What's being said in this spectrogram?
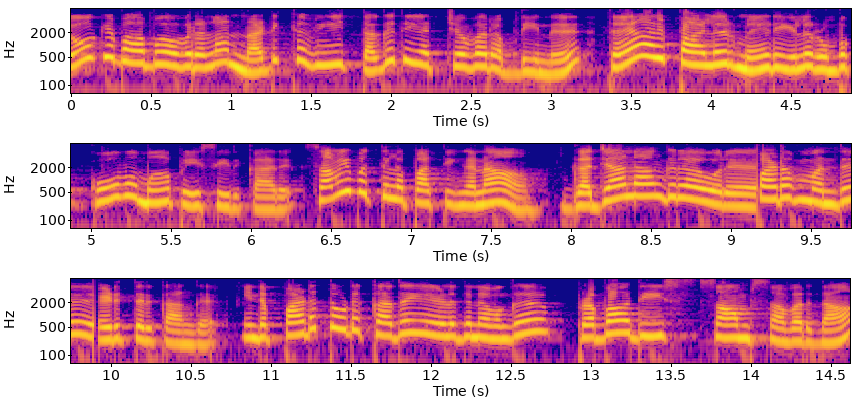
யோகி பாபு அவரெல்லாம் நடிக்கவே தகுதியற்றவர் அப்படின்னு தயாரிப்பாளர் மேடையில ரொம்ப கோவமா பேசியிருக்காரு. சமீபத்துல பாத்தீங்கன்னா கஜானாங்கிற ஒரு படம் வந்து எடுத்திருக்காங்க. இந்த படத்தோட கதையை எழுதினவங்க பிரபாதீஸ் சாம்ஸ் அவர் தான்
